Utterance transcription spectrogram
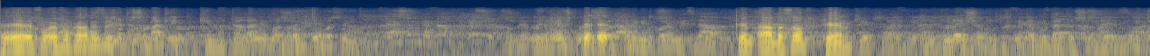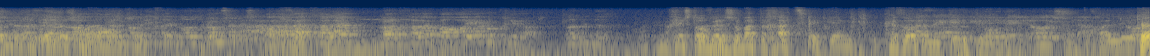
אה, איפה קראת את זה? הופך את השבת ל- כמטרה למשהו אחר השם. ולכן יש אה, כנגד כל המצוות. כן, אה, בסוף? כן. כי אפשר להגיד, ביטול הישות הוא תכלית עבודת השם, וזה נקרא חלקי הרע שבאדם. שאתה עובר לשבת אחת, כן, כזאת אמיתית, אה, תוכל אה, כן,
